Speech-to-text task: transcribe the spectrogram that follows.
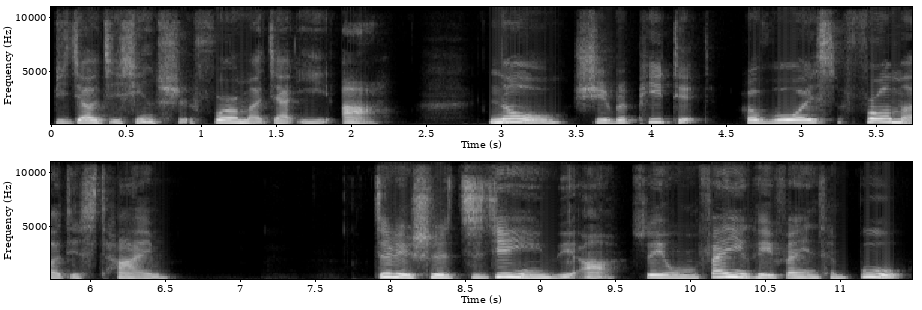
比较级形式，firmer 加 er。No，she repeated her voice firmer this time。这里是直接引语啊，所以我们翻译可以翻译成不，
